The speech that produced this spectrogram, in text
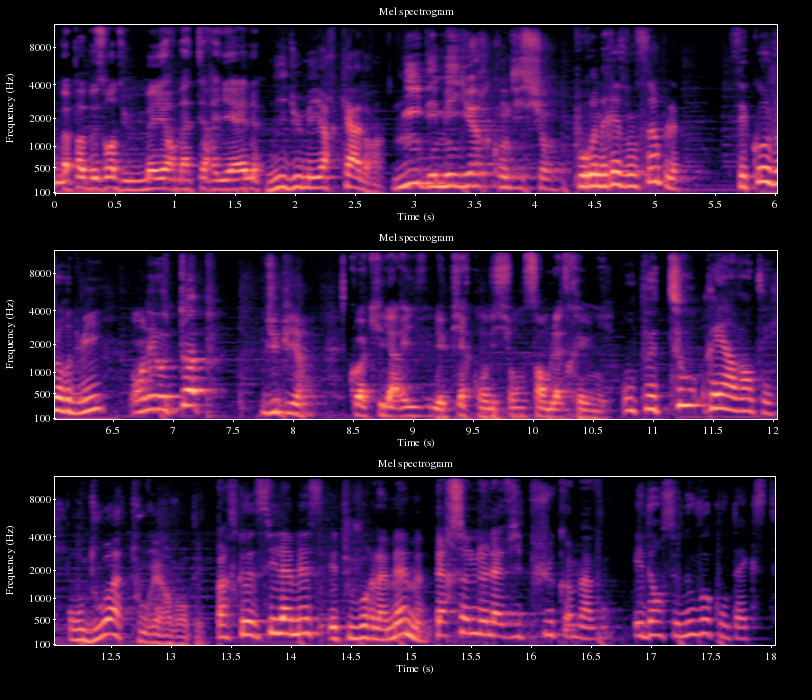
On n'a pas besoin du meilleur matériel, ni du meilleur cadre. Ni des meilleures conditions. Pour une raison simple, c'est qu'aujourd'hui, On est au top du pire. Quoi qu'il arrive, les pires conditions semblent être réunies. On peut tout réinventer. On doit tout réinventer. parce que si la messe est toujours la même, personne ne la vit plus comme avant. Et dans ce nouveau contexte,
